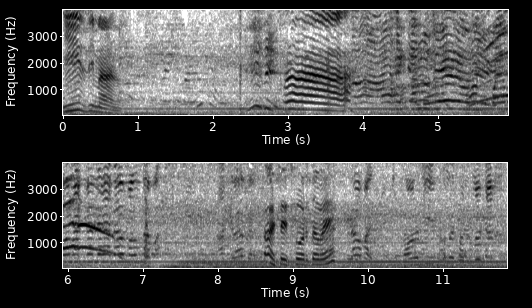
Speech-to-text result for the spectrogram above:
Easy, mano. Easy! Ah! Ah, quero ver, meu Não, não põe a mão na câmera não, mano. A câmera. Ué, vocês foram também? Não, mas na hora de ir, pra uma cara de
